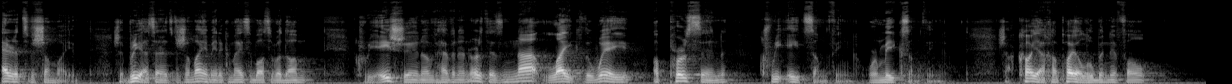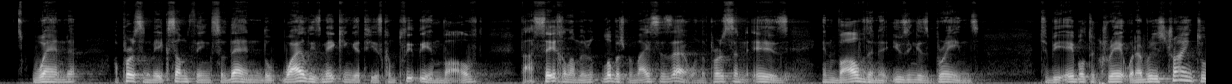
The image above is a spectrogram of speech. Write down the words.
Eretz V'Shamayim. Creation of heaven and earth is not like the way a person creates something or make something. When a person makes something, so then the, while he's making it, he is completely involved. When the person is involved in it, using his brains to be able to create whatever he's trying to,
